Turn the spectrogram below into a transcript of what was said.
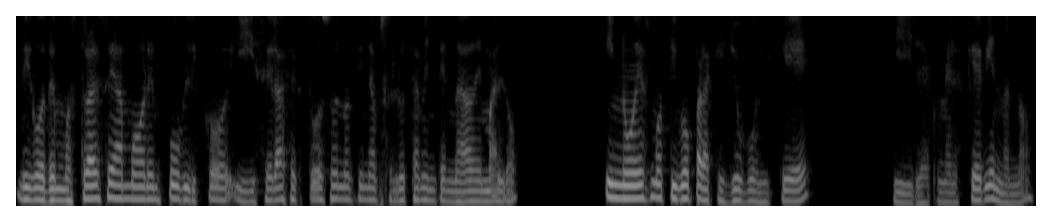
Digo, demostrarse amor en público y ser afectuoso no tiene absolutamente nada de malo y no es motivo para que yo voltee y me les quede viendo, ¿no?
